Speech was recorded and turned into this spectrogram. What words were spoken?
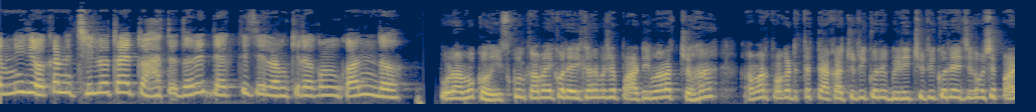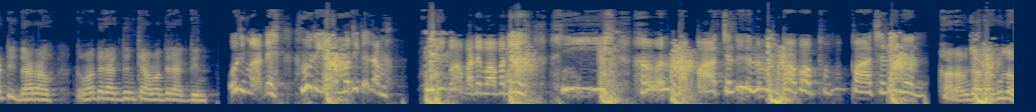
এমনি যে ওখানে ছিল তাই তো হাতে ধরে দেখতেছিলাম কীরকম গন্ধ। পুরামুখ স্কুল কামাই করে এখানে বসে পার্টি মারাচ্ছ হ্যাঁ? আমার পকেটে টাকা চুরি করে বিড়ি চুরি করে এই জায়গায় বসে পার্টি দাঁড়াও। তোমাদের একদিন কি আমাদের একদিন? উড়ি মারে উড়ি আমারে গেলাম উড়ি বাবারে বাবারে। ই, আমার পা পা ছেড়ে দিলাম বাবা পা ছেড়ে গুলো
